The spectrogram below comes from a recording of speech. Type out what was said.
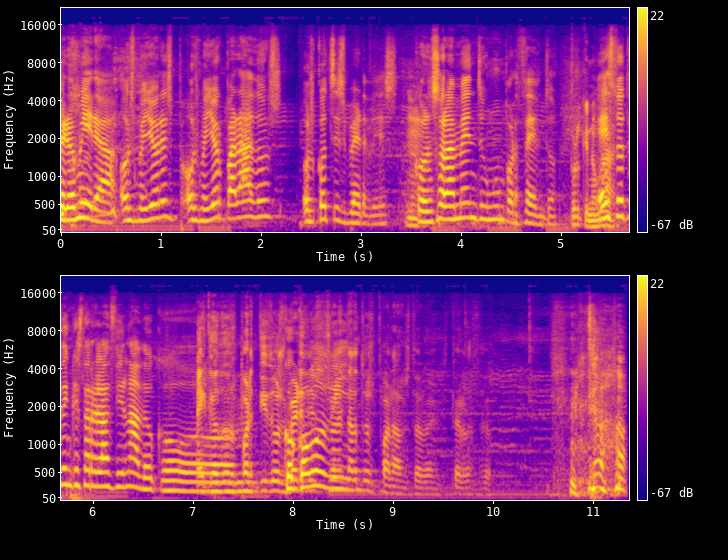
Pero mira, os mellores os mellor parados os coches verdes, mm. con solamente un 1%. Porque non Isto ten que estar relacionado co É que dos partidos co verdes son vi... tantos parados tamén, te razón. no,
